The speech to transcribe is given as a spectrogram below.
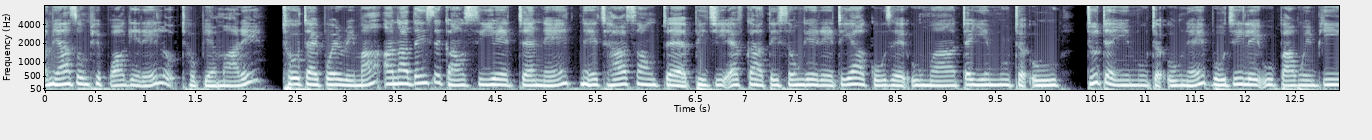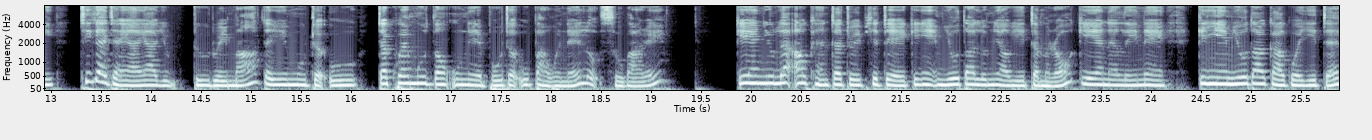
အများဆုံးဖြစ်ပွားခဲ့တယ်လို့ထုတ်ပြန်ပါတယ်။ထိုတိုက်ပွဲတွေမှာအာနာသိန်းစစ်ကောင်စီရဲ့တပ်နဲ့နေချားဆောင်တပ် BGF ကတိုက်ဆုံခဲ့တဲ့190ဦးမှာတရင်မှုတဦးဒုတရင်မှုတဦးနဲ့ဗိုလ်ကြီးလေးဦးပါဝင်ပြီး ထိခိုက်ဒဏ်ရာရယူသူတွေမှာတရင်မှုတဦးတက်ခွဲမှု3ဦးနဲ့ဗိုလ်တဦးပါဝင်တယ်လို့ဆိုပါတယ်။ KNU လက်အောက်ခံတပ်တွေဖြစ်တဲ့ကရင်အမျိုးသားလူမျိုးရေးတပ်မတော် KNL နဲ့ကရင်မျိုးသားကာကွယ်ရေးတပ်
